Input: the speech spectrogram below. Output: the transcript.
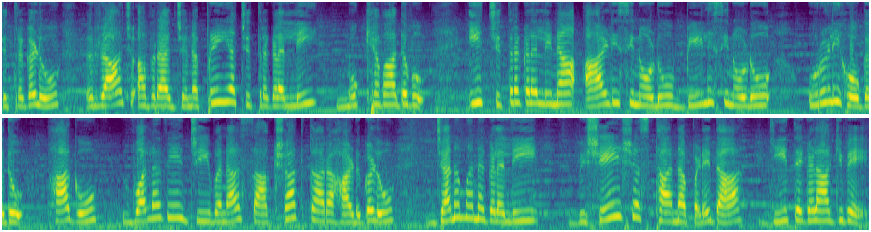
ಚಿತ್ರಗಳು ರಾಜ್ ಅವರ ಜನಪ್ರಿಯ ಚಿತ್ರಗಳಲ್ಲಿ ಮುಖ್ಯವಾದವು. ಈ ಚಿತ್ರಗಳಲ್ಲಿನ ಆಳಿಸಿ ನೋಡು, ಬೀಳಿಸಿ ನೋಡು ಉರುಳಿ ಹೋಗದು ಹಾಗೂ ಒಲವೇ ಜೀವನ ಸಾಕ್ಷಾತ್ಕಾರ ಹಾಡುಗಳು ಜನಮನಗಳಲ್ಲಿ ವಿಶೇಷ ಸ್ಥಾನ ಪಡೆದ ಗೀತೆಗಳಾಗಿವೆ.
